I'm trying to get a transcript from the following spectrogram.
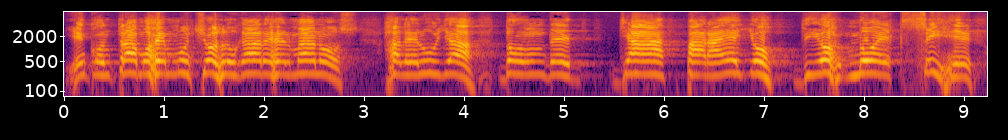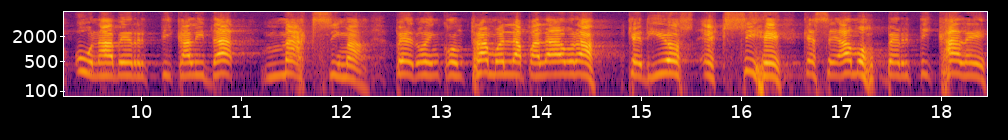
Y encontramos en muchos lugares, hermanos, aleluya, donde ya para ellos Dios no exige una verticalidad máxima, pero encontramos en la palabra que Dios exige que seamos verticales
